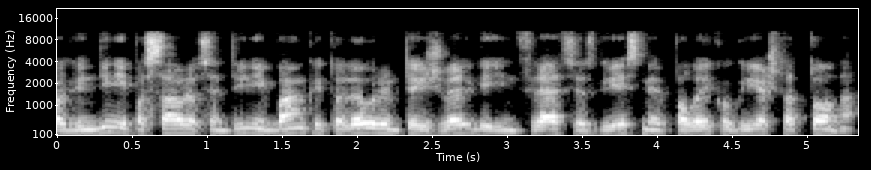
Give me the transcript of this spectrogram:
pagrindiniai pasaulio centriniai bankai toliau rimtai žvelgia į infliacijos grėsmę ir palaiko griežtą toną,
